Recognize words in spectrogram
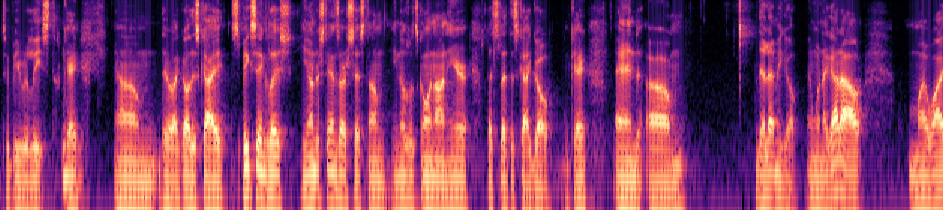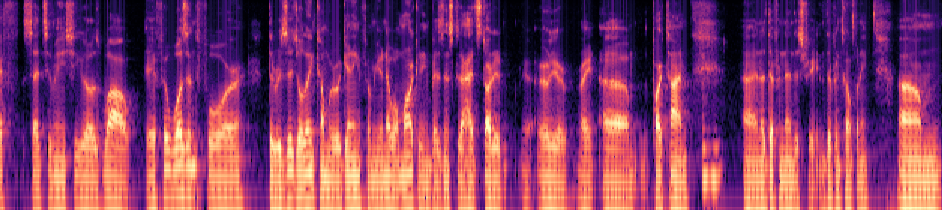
to be released. Okay. Um, they were like, "Oh, this guy speaks English. He understands our system. He knows what's going on here. Let's let this guy go." Okay, and um, they let me go. And when I got out, my wife said to me, she goes, "Wow, if it wasn't for the residual income we were getting from your network marketing business, because I had started uh, earlier, right, um, part time uh, in a different industry, in a different company, um,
